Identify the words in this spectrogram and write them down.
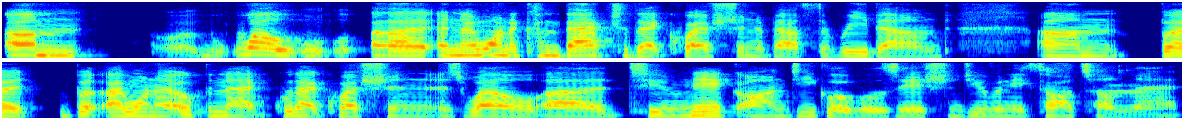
Um, well, uh, and I want to come back to that question about the rebound, um, but but I want to open that that question as well uh, to Nick on deglobalization. Do you have any thoughts on that?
